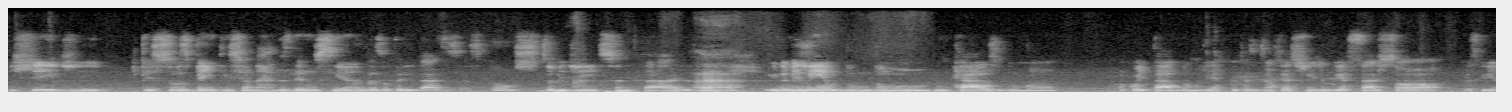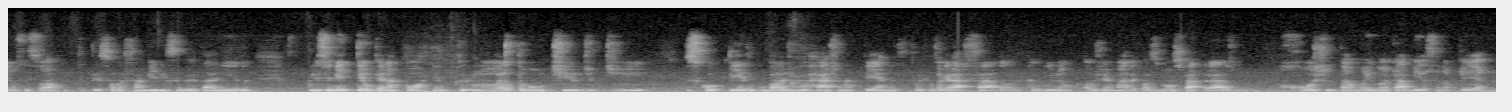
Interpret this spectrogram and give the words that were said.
e cheio de, pessoas bem intencionadas denunciando as autoridades, os desobedientes sanitários. Né? É. Eu ainda me lembro de um, de um, de um caso de uma, uma coitada de uma mulher que foi fazer uma festinha de aniversário só para as crianças, só pessoal da família em Santa Catarina. A polícia meteu o pé na porta, entrou, ela tomou um tiro de, de escopeta com bala de borracha na perna, foi fotografada ela camburão, algemada com as mãos para trás, um roxo do tamanho de uma cabeça na perna,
